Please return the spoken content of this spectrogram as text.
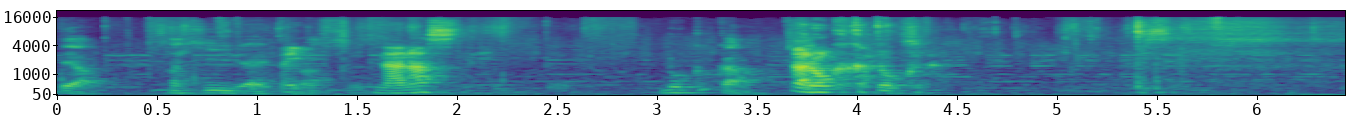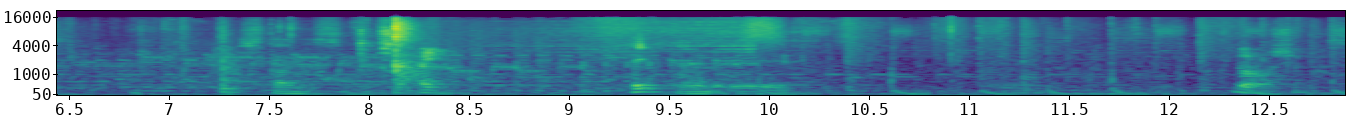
ではサヒーライはい、プラス7っすね。6かあ6か。6だ。な下ですね。はい。はいカメラです。ドローします。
